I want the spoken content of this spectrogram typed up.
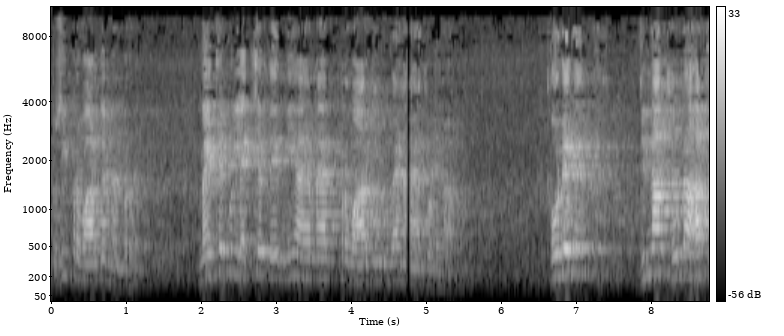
ਤੁਸੀਂ ਪਰਿਵਾਰ ਦੇ ਮੈਂਬਰ ਹੋ। ਮੈਂ ਇੱਥੇ ਕੋਈ ਲੈਕਚਰ ਦੇਣ ਨਹੀਂ ਆਇਆ, ਮੈਂ ਪਰਿਵਾਰ ਨੂੰ ਬਹਿਣ ਆਇਆ ਤੁਹਾਡੇ ਨਾਲ। ਤੁਹਾਡੇ ਤੇ ਜਿੰਨਾ ਤੁਹਾਡਾ ਹੱਥ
